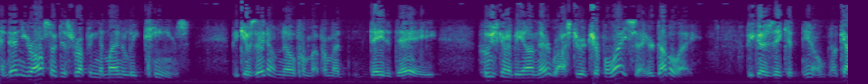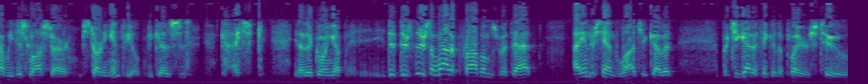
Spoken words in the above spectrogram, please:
and then you're also disrupting the minor league teams because they don't know from a, from a day to day who's going to be on their roster at AAA, say, or Double A, because they could, you know, oh God, we just lost our starting infield because guys, you know, they're going up. There's there's a lot of problems with that. I understand the logic of it, but you got to think of the players too,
